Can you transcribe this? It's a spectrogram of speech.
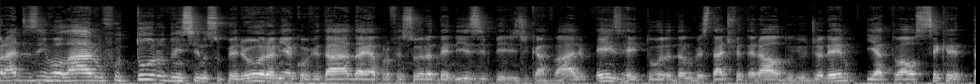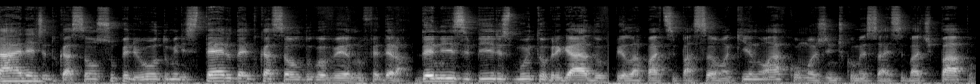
Para desenrolar o futuro do ensino superior, a minha convidada é a professora Denise Pires de Carvalho, ex-reitora da Universidade Federal do Rio de Janeiro e atual secretária de Educação Superior do Ministério da Educação do Governo Federal. Denise Pires, muito obrigado pela participação aqui. Não há como a gente começar esse bate-papo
